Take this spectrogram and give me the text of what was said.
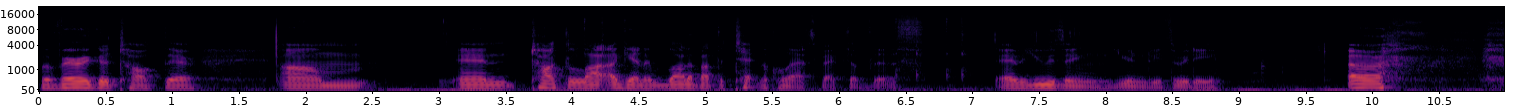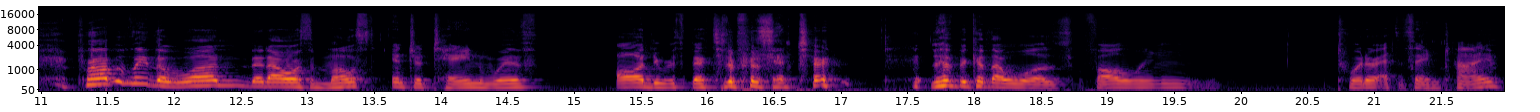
But very good talk there um, and talked a lot again a lot about the technical aspects of this and using Unity 3D. Uh, probably the one that I was most entertained with all due respect to the presenter, just because I was following Twitter at the same time.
